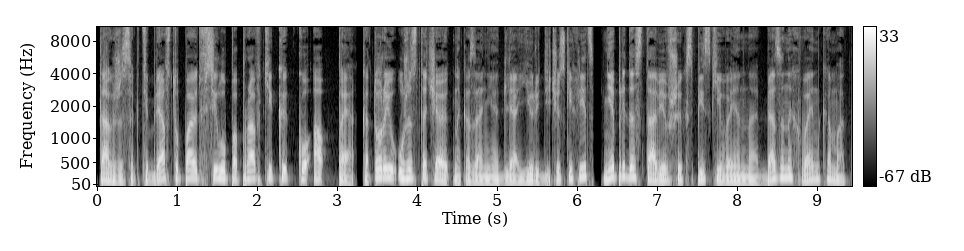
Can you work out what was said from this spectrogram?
Также с октября вступают в силу поправки к КОАП, которые ужесточают наказания для юридических лиц, не предоставивших списки военнообязанных военкомат.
